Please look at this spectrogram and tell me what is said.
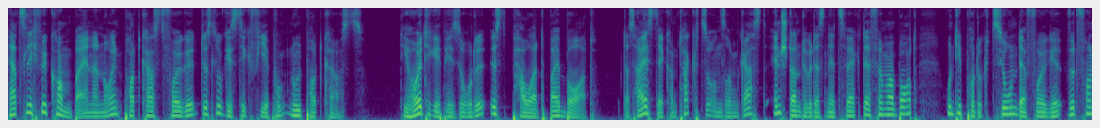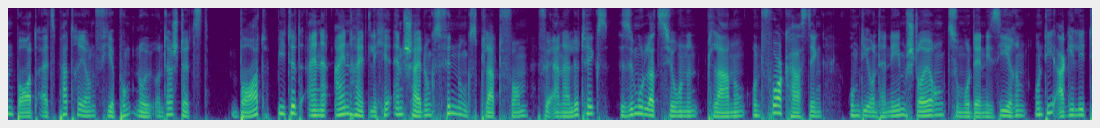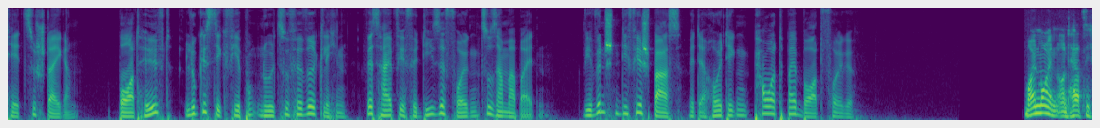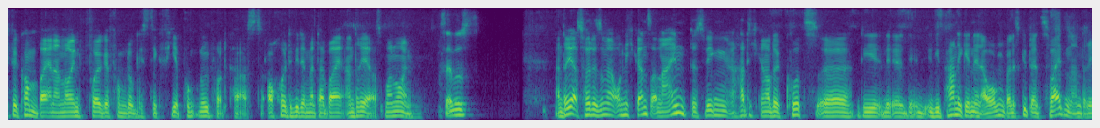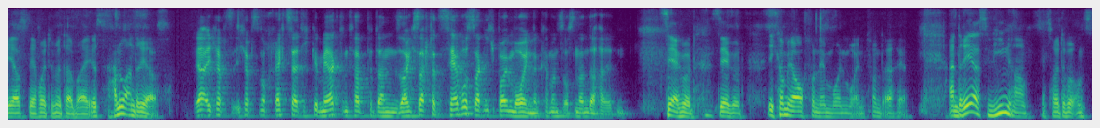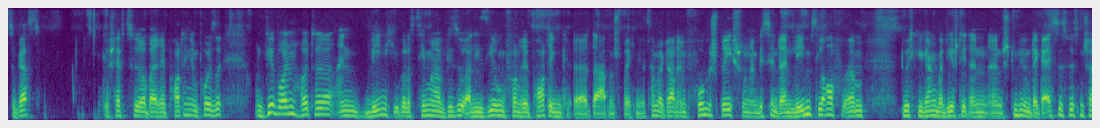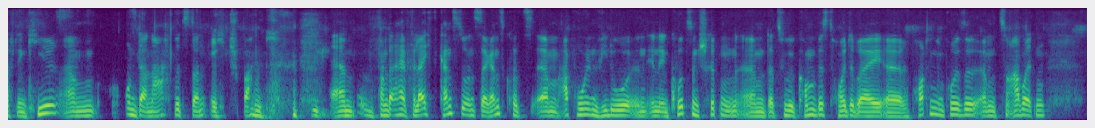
Herzlich willkommen bei einer neuen Podcast-Folge des Logistik 4.0 Podcasts. Die heutige Episode ist powered by Board. Das heißt, der Kontakt zu unserem Gast entstand über das Netzwerk der Firma Board und die Produktion der Folge wird von Board als Patreon 4.0 unterstützt. Board bietet eine einheitliche Entscheidungsfindungsplattform für Analytics, Simulationen, Planung und Forecasting, um die Unternehmenssteuerung zu modernisieren und die Agilität zu steigern. Board hilft, Logistik 4.0 zu verwirklichen, weshalb wir für diese Folgen zusammenarbeiten. Wir wünschen dir viel Spaß mit der heutigen Powered by Board Folge. Moin Moin und herzlich willkommen bei einer neuen Folge vom Logistik 4.0 Podcast. Auch heute wieder mit dabei Andreas. Moin Moin. Servus. Andreas, heute sind wir auch nicht ganz allein, deswegen hatte ich gerade kurz äh, die, die, die Panik in den Augen, weil es gibt einen zweiten Andreas, der heute mit dabei ist. Hallo Andreas. Ja, ich habe es ich noch rechtzeitig gemerkt und habe dann, sage ich, sag statt Servus, sage ich Moin Moin, dann kann man uns auseinanderhalten. Sehr gut, sehr gut. Ich komme ja auch von dem Moin Moin, von daher. Andreas Wiener ist heute bei uns zu Gast. Geschäftsführer bei Reporting Impulse. Und wir wollen heute ein wenig über das Thema Visualisierung von Reporting-Daten sprechen. Jetzt haben wir gerade im Vorgespräch schon ein bisschen deinen Lebenslauf ähm, durchgegangen. Bei dir steht ein, ein, Studium der Geisteswissenschaft in Kiel ähm, und danach wird es dann echt spannend. ähm, von daher, vielleicht kannst du uns da ganz kurz ähm, abholen, wie du in, in, den kurzen Schritten ähm, dazu gekommen bist, heute bei äh, Reporting Impulse ähm, zu arbeiten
